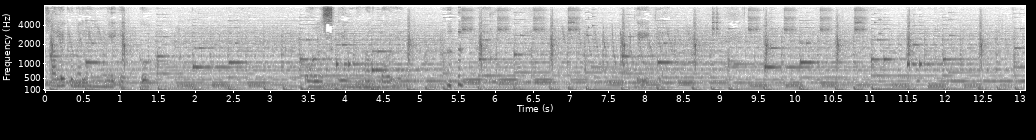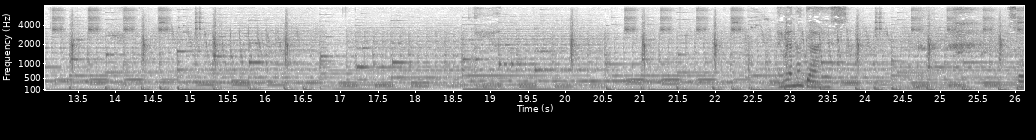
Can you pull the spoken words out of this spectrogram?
Sali ko na lang yung liit ko. All skin naman daw yun. liit lang. Ayan na guys. So,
